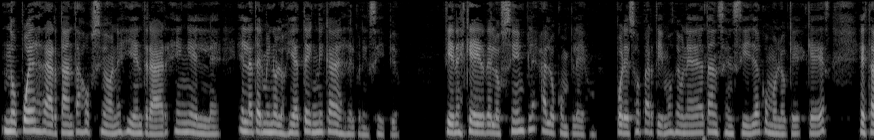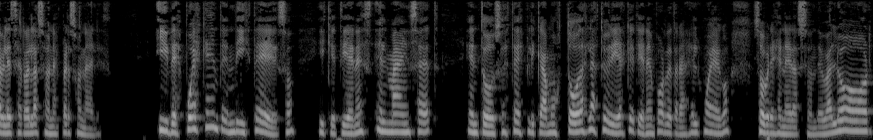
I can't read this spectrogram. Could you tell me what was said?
no puedes dar tantas opciones y entrar en, el, en la terminología técnica desde el principio. Tienes que ir de lo simple a lo complejo. Por eso partimos de una idea tan sencilla como lo que, que es establecer relaciones personales. Y después que entendiste eso y que tienes el mindset, entonces te explicamos todas las teorías que tienen por detrás del juego sobre generación de valor,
